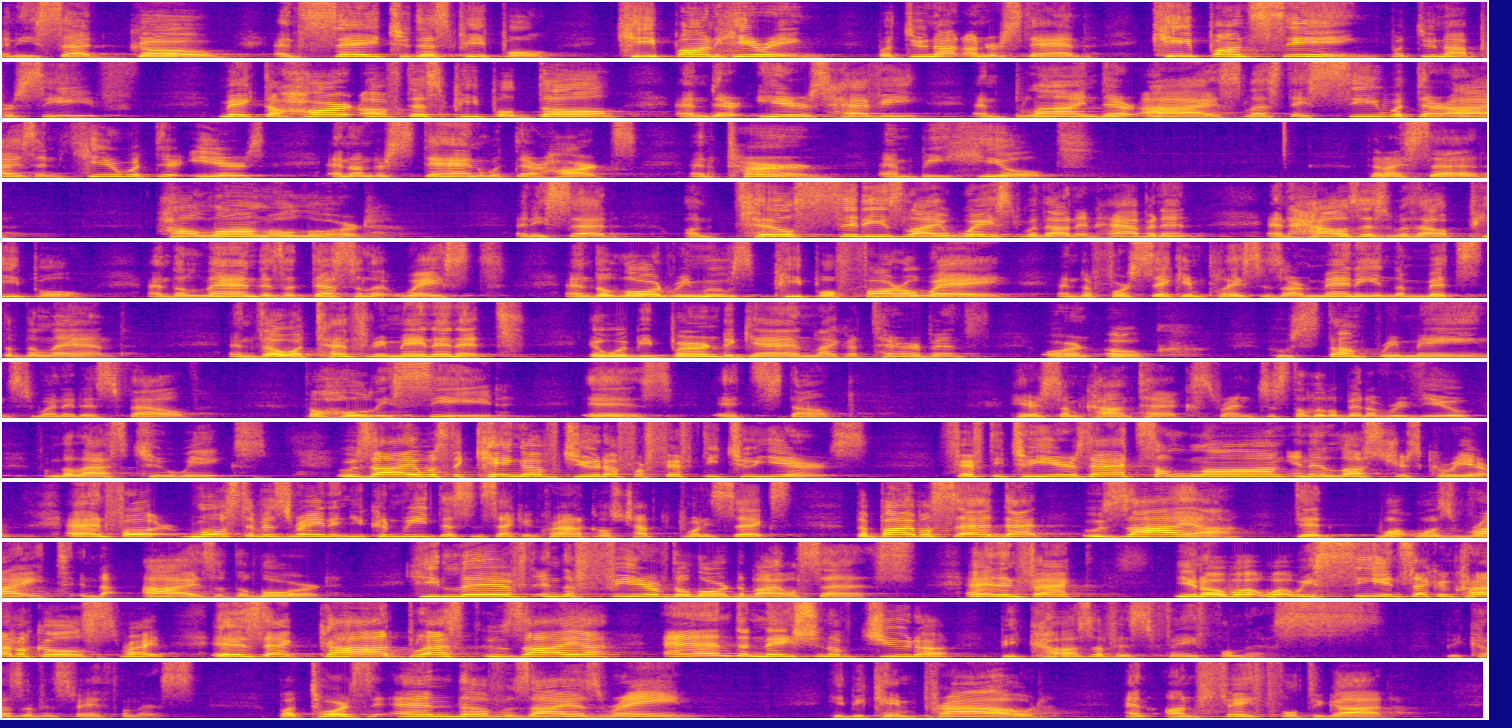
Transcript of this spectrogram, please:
And he said, Go and say to this people, Keep on hearing, but do not understand. Keep on seeing, but do not perceive. Make the heart of this people dull and their ears heavy and blind their eyes, lest they see with their eyes and hear with their ears and understand with their hearts and turn and be healed. Then I said, How long, O Lord? And he said, Until cities lie waste without inhabitant and houses without people, and the land is a desolate waste. And the Lord removes people far away, and the forsaken places are many in the midst of the land. And though a tenth remain in it, it would be burned again like a terebinth or an oak whose stump remains when it is felled. The holy seed is its stump. Here's some context, right? Just a little bit of review from the last two weeks. Uzziah was the king of Judah for 52 years. 52 years, that's a long and illustrious career. And for most of his reign, and you can read this in Second Chronicles chapter 26, the Bible said that Uzziah did what was right in the eyes of the Lord. He lived in the fear of the Lord, the Bible says. And in fact, you know, what, what we see in Second Chronicles, right, is that God blessed Uzziah and the nation of Judah because of his faithfulness. Because of his faithfulness. But towards the end of Uzziah's reign, he became proud and unfaithful to God.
